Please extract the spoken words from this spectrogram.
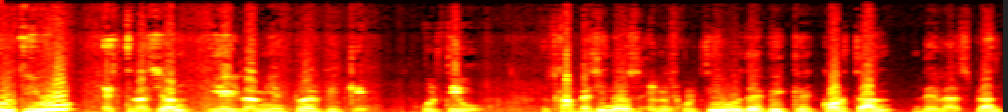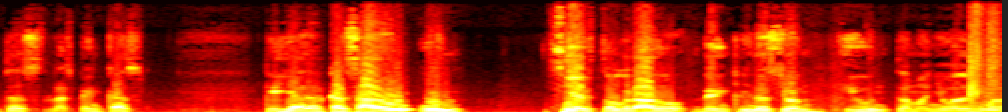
Cultivo, extracción y aislamiento del fique. Cultivo. Los campesinos en los cultivos de fique cortan de las plantas las pencas que ya han alcanzado un cierto grado de inclinación y un tamaño adecuado.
